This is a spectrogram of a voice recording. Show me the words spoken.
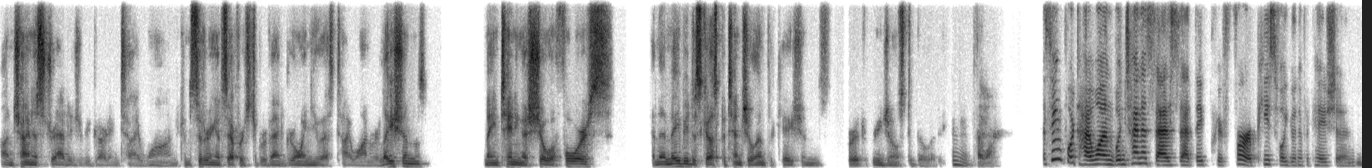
on China's strategy regarding Taiwan, considering its efforts to prevent growing US Taiwan relations, maintaining a show of force, and then maybe discuss potential implications for regional stability. Mm-hmm. Taiwan. I think for Taiwan, when China says that they prefer peaceful unification, mm-hmm.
